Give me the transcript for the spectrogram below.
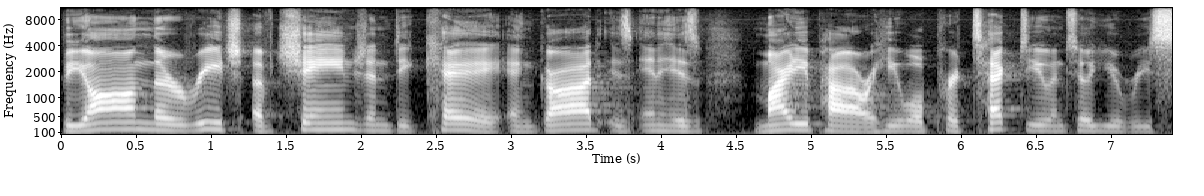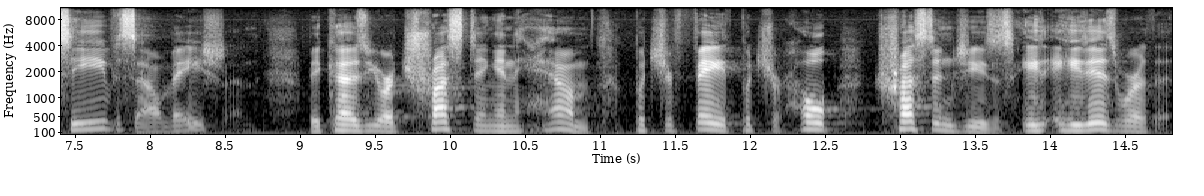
beyond the reach of change and decay. And God is in his mighty power. He will protect you until you receive salvation because you are trusting in him. Put your faith, put your hope, trust in Jesus. He, he is worth it.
